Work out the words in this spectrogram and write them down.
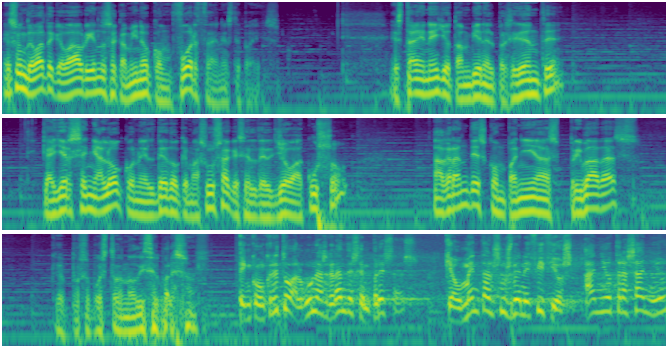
es un debate que va abriéndose camino con fuerza en este país. Está en ello también el presidente, que ayer señaló con el dedo que más usa, que es el del yo acuso, a grandes compañías privadas, que por supuesto no dice cuáles son, en concreto algunas grandes empresas que aumentan sus beneficios año tras año,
